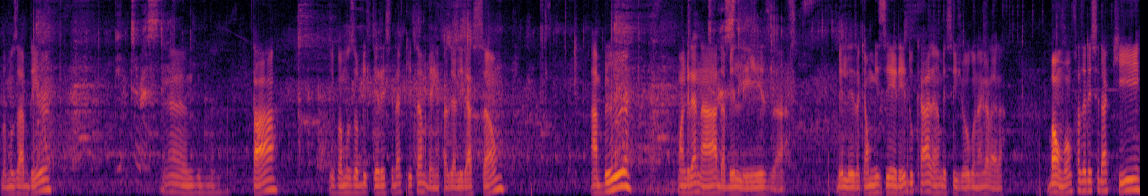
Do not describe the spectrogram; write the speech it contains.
Vamos abrir. É, tá. E vamos obter esse daqui também. Fazer a ligação. Abrir. Uma granada, beleza. Beleza, que é um miserê do caramba esse jogo, né, galera? Bom, vamos fazer esse daqui.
